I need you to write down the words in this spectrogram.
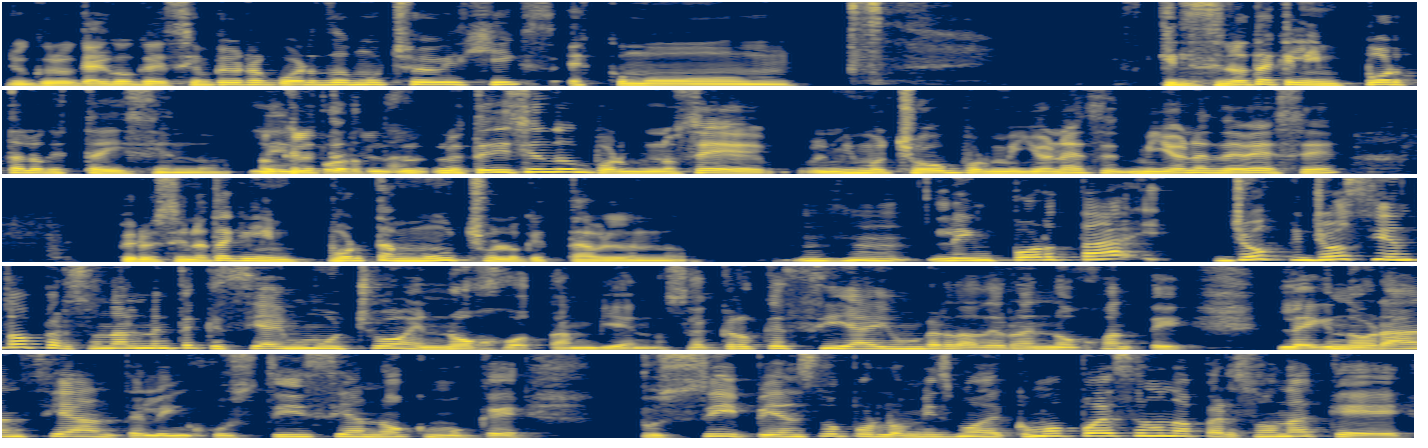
Yo creo que algo que siempre recuerdo mucho de Bill Hicks es como que se nota que le importa lo que está diciendo. Lo, lo, está diciendo por, no sé, el mismo show por millones, millones de veces, pero se nota que le importa mucho lo que está hablando. Le importa. Yo, yo siento personalmente que sí hay mucho enojo también. O sea, creo que sí hay un verdadero enojo ante la ignorancia, ante la injusticia, ¿no? Como que, pues sí, pienso por lo mismo de cómo puede ser una persona que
